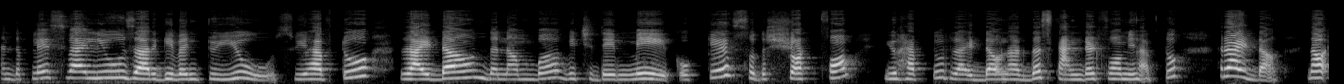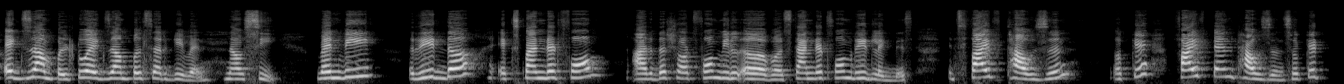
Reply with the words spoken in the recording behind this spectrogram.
and the place values are given to you. So you have to write down the number which they make okay? So the short form you have to write down or the standard form you have to write down. Now example two examples are given. Now see when we read the expanded form or the short form will uh, standard form read like this. It's 5000 okay? 5 ten thousands okay?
